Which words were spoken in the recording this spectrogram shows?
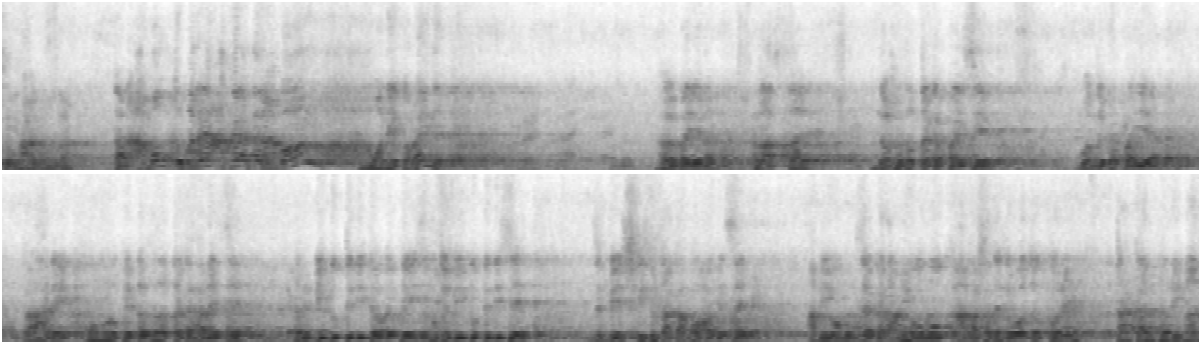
সুবহানাল্লাহ। তার আমল তোমার আখেরাতের আমল মনে করাই দেবে। হ্যাঁ ভাইয়েরা, রাস্তায় দশ হাজার টাকা পাইছে, বন্ধুটা পাইয়া আরে কোন লোকে দশ হাজার টাকা হারাইছে বিজ্ঞপ্তি দিতে হবে। ফেসবুকে বিজ্ঞপ্তি দিছে যে বেশ কিছু টাকা পাওয়া গেছে। আমি অমুক জায়গার, আমি অমুক, আমার সাথে যোগাযোগ করে টাকার পরিমাণ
